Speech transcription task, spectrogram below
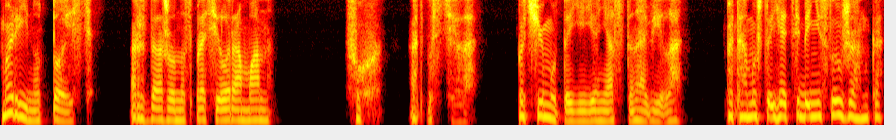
Марину, то есть? Раздраженно спросил Роман. Фух, отпустила. Почему ты ее не остановила? Потому что я тебе не служанка,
